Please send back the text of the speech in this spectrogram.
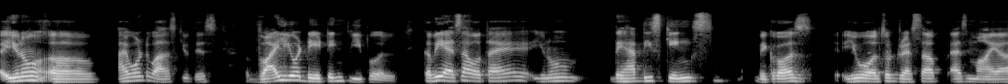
you know, uh, I want to ask you this: while you're dating people, kabhi aisa hota hai, you know, they have these kings because you also dress up as Maya.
